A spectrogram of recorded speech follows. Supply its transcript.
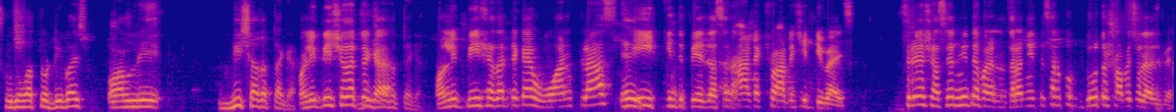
শুধুমাত্র ডিভাইস অনলি বিশ হাজার টাকা। অনলি বিশ হাজার টাকা? 20,000 টাকা। অনলি বিশ হাজার টাকায় ওয়ান প্লাস এইট কিন্তু পেয়ে যাচ্ছেন আট একশো আঠাশি ডিভাইস ফ্রেশ আছে নিতে পারেন যারা নিতে চান খুব দ্রুত সবে চলে আসবেন।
